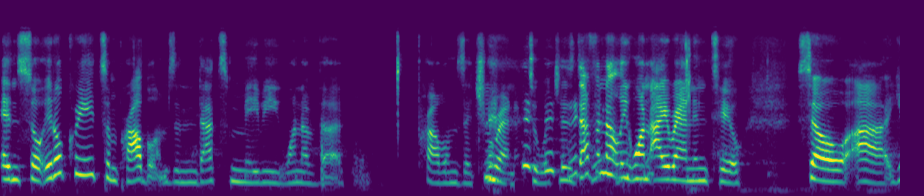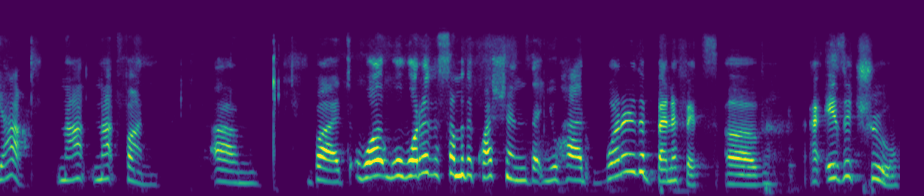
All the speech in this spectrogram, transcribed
and so it'll create some problems and that's maybe one of the problems that you ran into which is definitely one i ran into. So uh yeah not not fun. Um but what well, what are the some of the questions that you had What are the benefits of? uh, Is it true,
